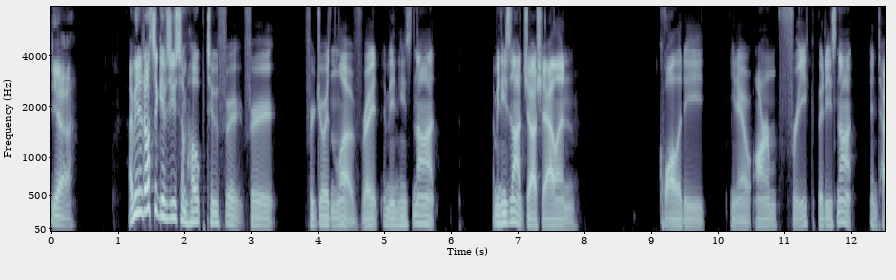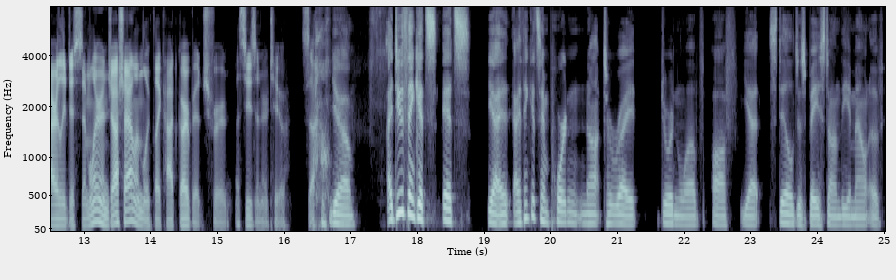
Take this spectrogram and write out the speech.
yeah. I mean, it also gives you some hope too for for for Jordan Love, right? I mean, he's not. I mean, he's not Josh Allen quality, you know, arm freak, but he's not entirely dissimilar. And Josh Allen looked like hot garbage for a season or two. So Yeah, I do think it's it's yeah. I think it's important not to write Jordan Love off yet. Still, just based on the amount of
